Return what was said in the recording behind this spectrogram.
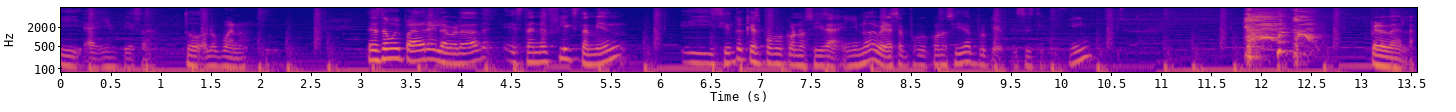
Y ahí empieza todo lo bueno. Está muy padre, la verdad. Está en Netflix también. Y siento que es poco conocida. Y no debería ser poco conocida porque es Stephen King. Pero véanla.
